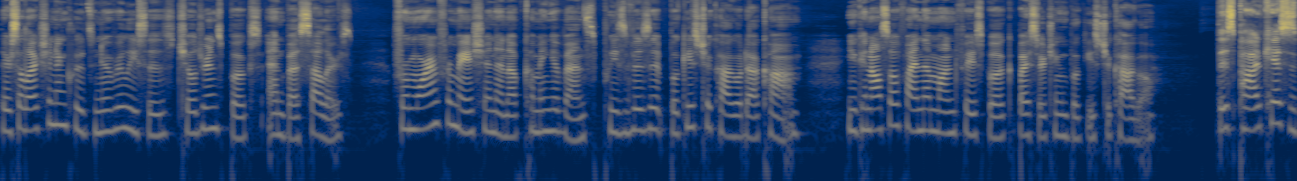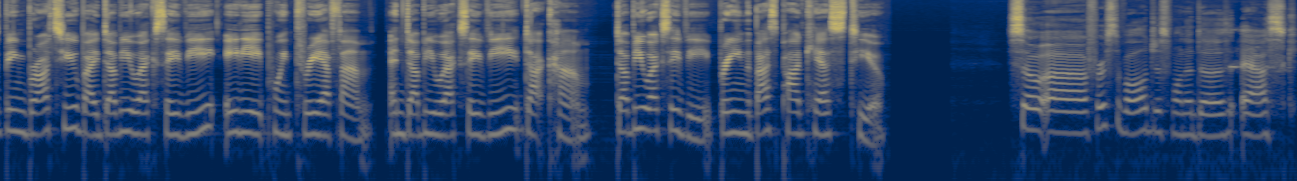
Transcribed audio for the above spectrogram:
Their selection includes new releases, children's books, and bestsellers. For more information and upcoming events, please visit bookieschicago.com. You can also find them on Facebook by searching Bookies Chicago. This podcast is being brought to you by WXAV 88.3 FM and WXAV.com. WXAV, bringing the best podcasts to you. So, uh, first of all, just wanted to ask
